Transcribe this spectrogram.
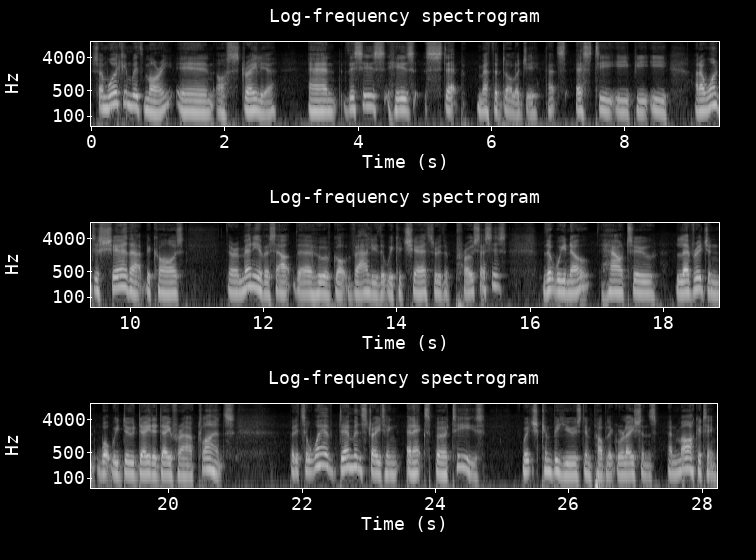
So I'm working with Morry in Australia, and this is his STEP methodology. That's S T E P E. And I wanted to share that because there are many of us out there who have got value that we could share through the processes that we know how to leverage and what we do day to day for our clients. But it's a way of demonstrating an expertise which can be used in public relations and marketing.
